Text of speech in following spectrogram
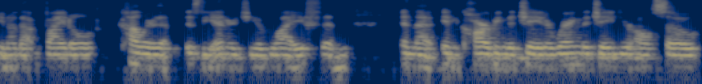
you know, that vital color that is the energy of life and and that in carving the jade or wearing the jade, you're also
